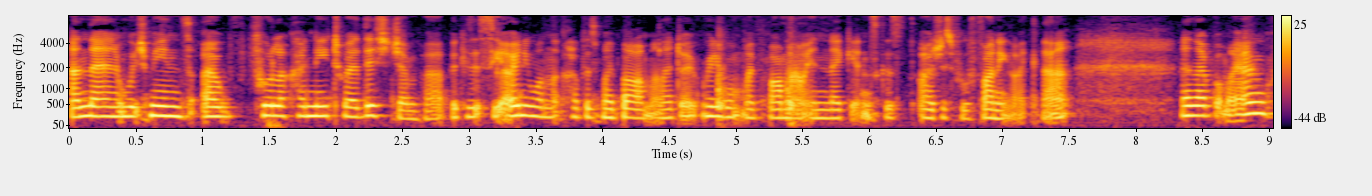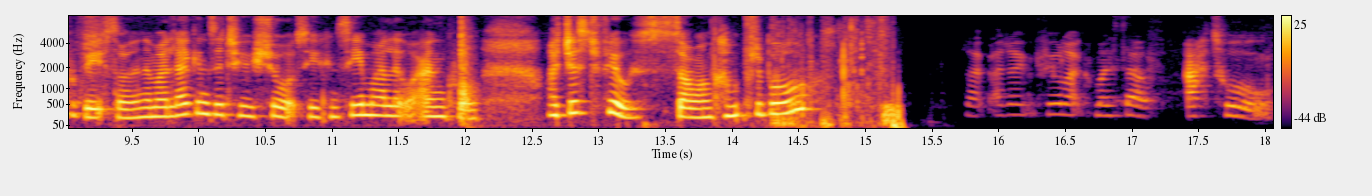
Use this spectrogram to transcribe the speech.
and then which means I feel like I need to wear this jumper because it's the only one that covers my bum and I don't really want my bum out in leggings because I just feel funny like that. And I've got my ankle boots on and then my leggings are too short so you can see my little ankle. I just feel so uncomfortable. Like I don't feel like myself at all.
